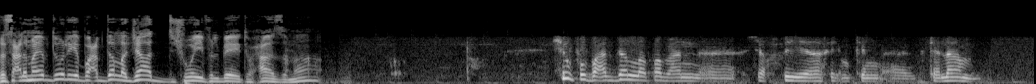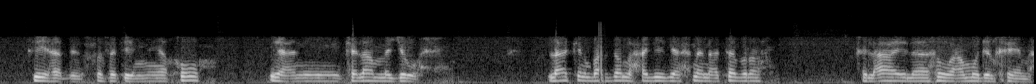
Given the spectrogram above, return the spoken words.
بس على ما يبدو لي أبو عبد الله جاد شوي في البيت وحازم ها؟ شوف أبو عبد الله طبعا آه، شخصية يمكن الكلام آه، فيها بصفتي إني أخوه يعني كلام مجروح. لكن أبو عبد الله حقيقة إحنا نعتبره في العائلة هو عمود الخيمة.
